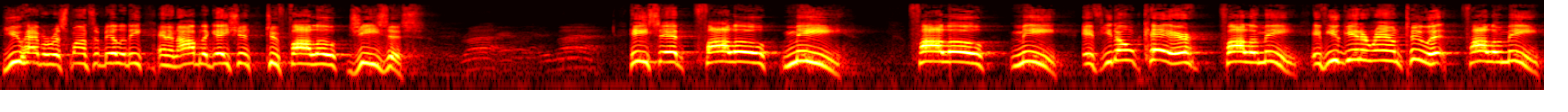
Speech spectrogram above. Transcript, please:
you have a responsibility and an obligation to follow Jesus. He said, Follow me. Follow me. If you don't care, follow me. If you get around to it, follow me.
